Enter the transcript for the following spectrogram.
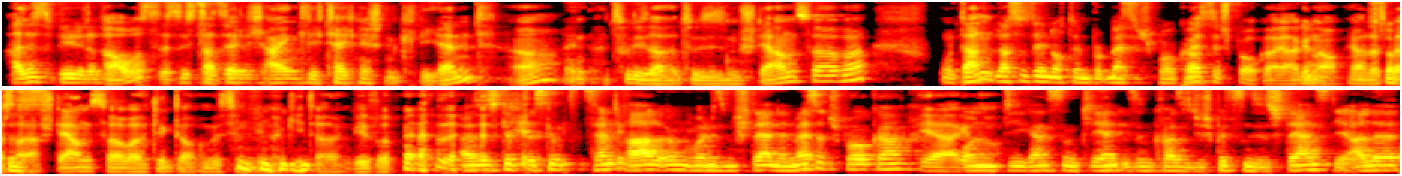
alles wählt raus. Es ist tatsächlich eigentlich technisch ein Klient, ja, in, zu dieser, zu diesem Sternserver. Und dann. Lass uns den noch den Message Broker. Message Broker, ja, genau. Ja, ja das ist besser. Sternserver klingt auch ein bisschen wie eine Kita irgendwie so. Also es gibt, es gibt zentral irgendwo in diesem Stern den Message Broker. Ja, genau. Und die ganzen Klienten sind quasi die Spitzen dieses Sterns, die alle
